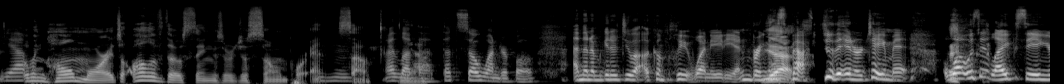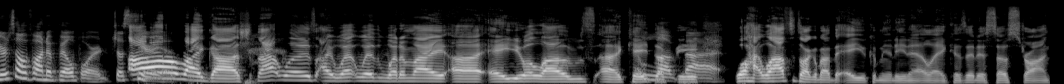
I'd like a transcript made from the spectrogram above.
yeah. going home more. It's all of those things are just so important. Mm-hmm. So I love yeah. that. That's so wonderful. And then I'm going to do a complete 180 and bring yes. us back to the entertainment. What was it like seeing yourself on a billboard? Just curious. Oh my gosh. That was, I went with one of my uh, AU alums, uh, Kate love Duffy. That. We'll, ha- we'll have to talk about the AU community in LA because it is so strong.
